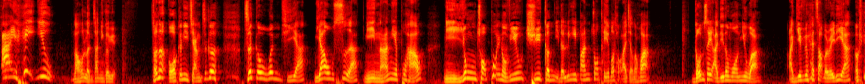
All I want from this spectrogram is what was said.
I hate you，然后冷战一个月。真的，我跟你讲这个这个问题啊，要是啊你拿捏不好。你用错 point of view 去跟你的另一半做 table talk 来讲的话，Don't say I didn't warn you 啊，I give you heads up already 啊，OK，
